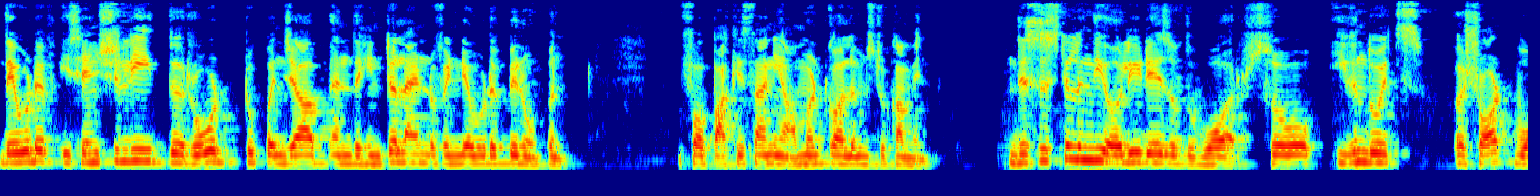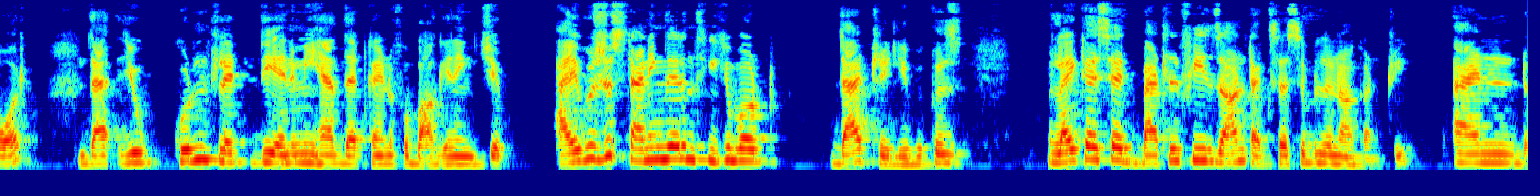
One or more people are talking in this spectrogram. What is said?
they would have essentially the road to punjab and the hinterland of india would have been open for Pakistani armored columns to come in. This is still in the early days of the war, so even though it's a short war, that you couldn't let the enemy have that kind of a bargaining chip. I was just standing there and thinking about that really because, like I said, battlefields aren't accessible in our country, and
